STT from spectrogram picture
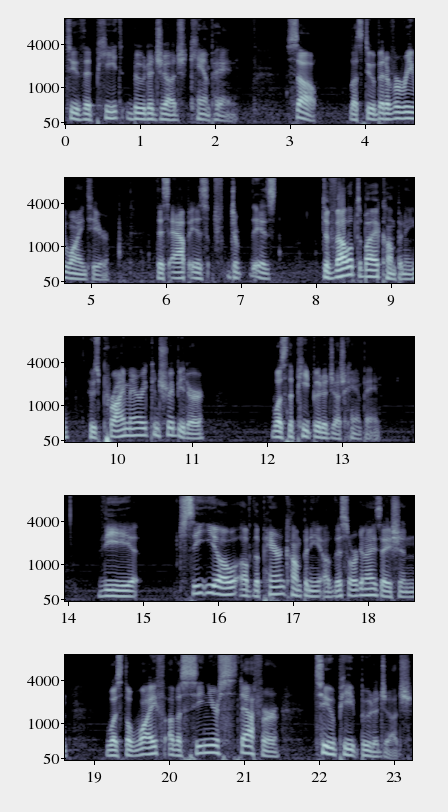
to the Pete Buttigieg campaign. So let's do a bit of a rewind here. This app is is developed by a company whose primary contributor was the Pete Buttigieg campaign. The CEO of the parent company of this organization was the wife of a senior staffer to Pete Buttigieg.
